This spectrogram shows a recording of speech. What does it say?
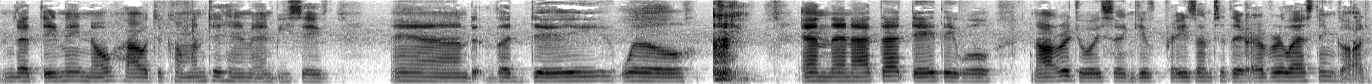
that they may know how to come unto him and be saved and the day will, and then at that day they will not rejoice and give praise unto their everlasting God,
